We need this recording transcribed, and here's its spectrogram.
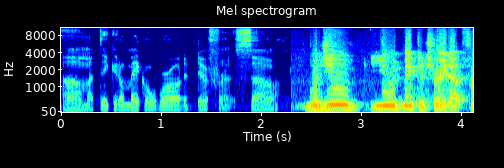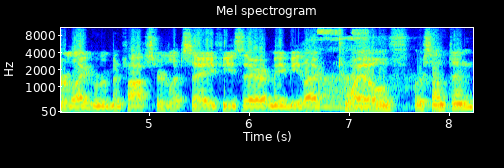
Um, I think it'll make a world of difference. So, would you you would make a trade up for like Reuben Foster? Let's say if he's there at maybe like twelve or something,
